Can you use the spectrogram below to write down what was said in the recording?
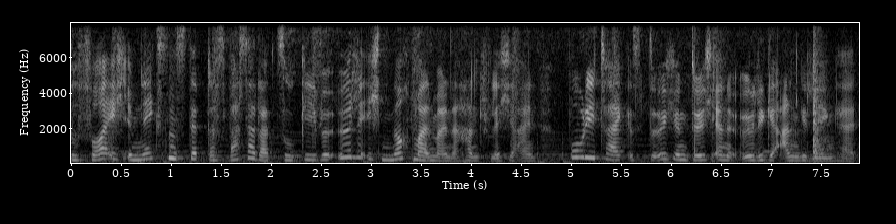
Bevor ich im nächsten Step das Wasser dazu gebe, öle ich nochmal meine Handfläche ein. Booty-Teig ist durch und durch eine ölige Angelegenheit.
